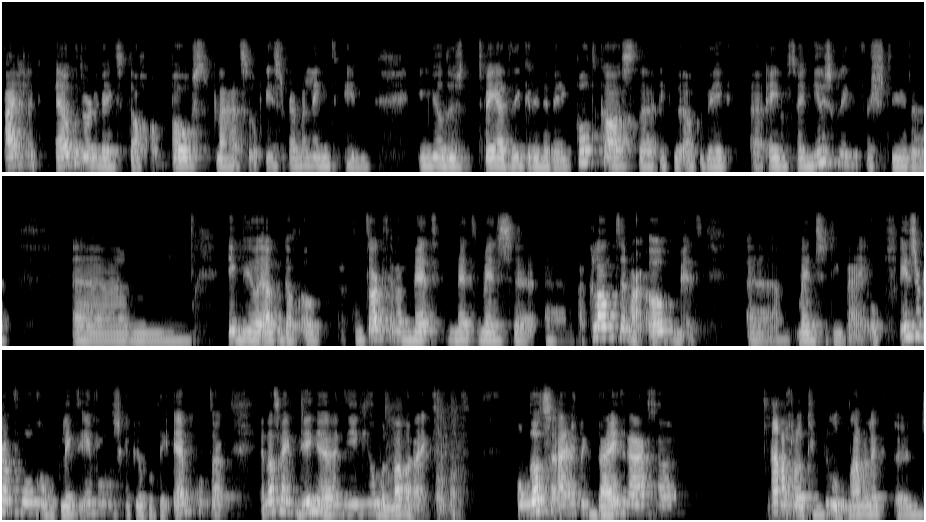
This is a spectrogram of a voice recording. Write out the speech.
eigenlijk elke door de weekse dag een post plaatsen op Instagram en LinkedIn. Ik wil dus twee à drie keer in de week podcasten. Ik wil elke week uh, één of twee nieuwsbrieven versturen. Um, ik wil elke dag ook contact hebben met, met mensen, uh, mijn klanten, maar ook met uh, mensen die mij op Instagram volgen of op LinkedIn volgen. Dus ik heb heel veel DM-contact. En dat zijn dingen die ik heel belangrijk vind. Omdat ze eigenlijk bijdragen aan een groter doel. Namelijk een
